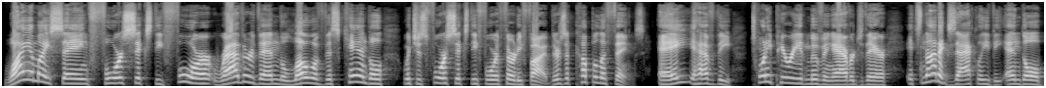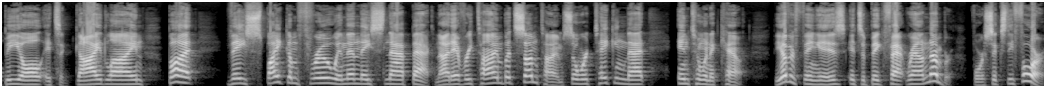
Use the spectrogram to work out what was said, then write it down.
Why am I saying 464 rather than the low of this candle, which is 464.35? There's a couple of things. A, you have the 20 period moving average there. It's not exactly the end all be all, it's a guideline, but they spike them through and then they snap back. Not every time, but sometimes. So we're taking that into an account. The other thing is, it's a big fat round number. 464.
